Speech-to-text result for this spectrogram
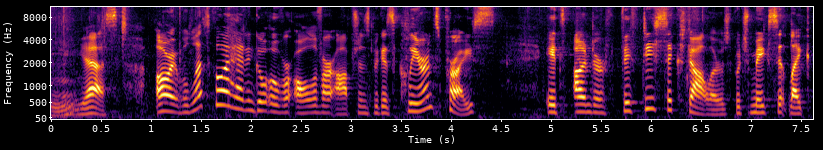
Mm-hmm. Yes. All right, well, let's go ahead and go over all of our options because clearance price, it's under $56, which makes it like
